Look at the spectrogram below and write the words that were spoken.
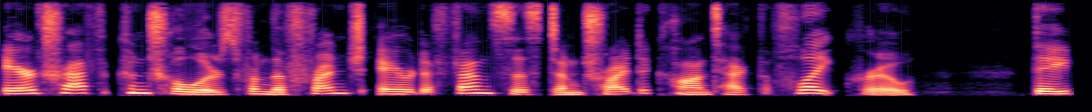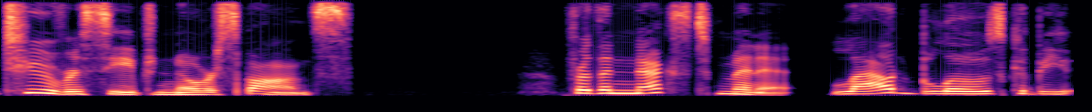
air traffic controllers from the French air defense system tried to contact the flight crew. They too received no response. For the next minute, loud blows could be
